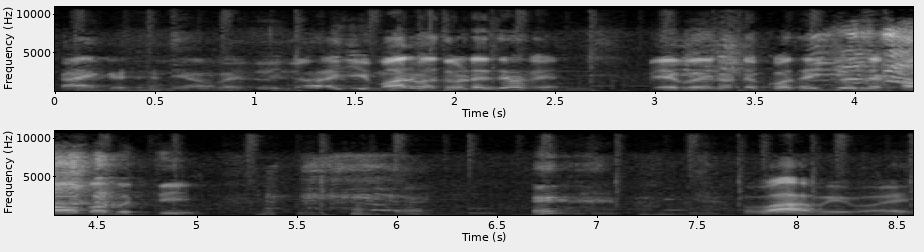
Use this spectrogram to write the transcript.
કાંઈ ઘટે નહીં હો ભાઈ. જોઈ હજી મારવા દોડે છે હવે. બે ભાઈનો ડખો થઈ ગયો છે ખાવા બાબતથી. વાહ ભાઈ ભાઈ.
